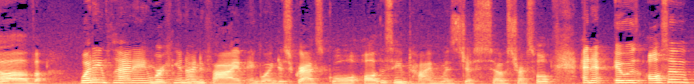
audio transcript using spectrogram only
of wedding planning, working a nine to five, and going to grad school all at the same time was just so stressful. And it, it was also,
